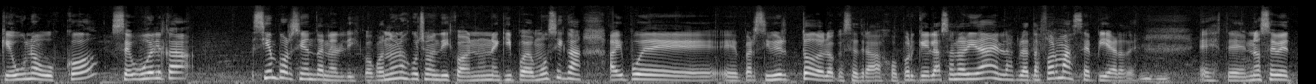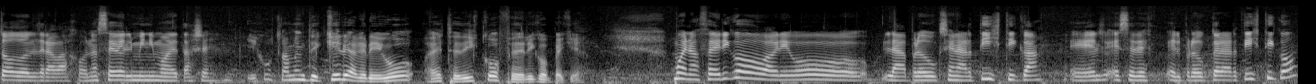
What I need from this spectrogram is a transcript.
que uno buscó se vuelca 100% en el disco. Cuando uno escucha un disco en un equipo de música, ahí puede eh, percibir todo lo que se trabajó, porque la sonoridad en las plataformas se pierde. este, no se ve todo el trabajo, no se ve el mínimo detalle. Y justamente, ¿qué le agregó a este disco Federico Pequia? Bueno, Federico agregó la producción artística, él es el, productor artístico.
